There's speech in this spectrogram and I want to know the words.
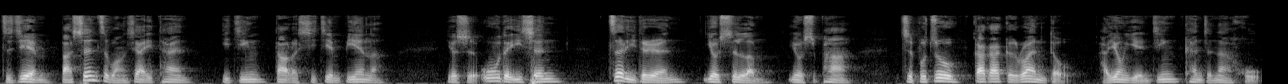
只见把身子往下一探，已经到了溪涧边了，又是“呜”的一声，这里的人又是冷又是怕，止不住嘎嘎个乱抖，还用眼睛看着那虎。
